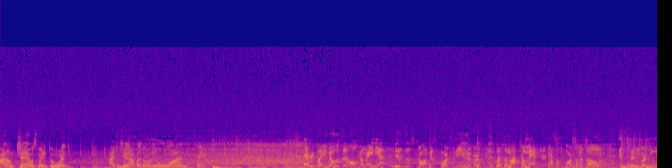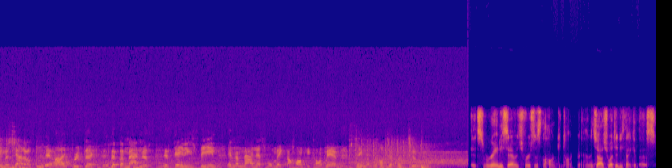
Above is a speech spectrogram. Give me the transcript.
I don't care who's going to win. I care about only one thing. Everybody knows that Hulkamania is the strongest force in the universe, but the Macho Man has a force of his own. It's been working in the shadows, and I predict that the madness is gaining steam, and the madness will make the Honky Tonk Man sing a little different too. It's Randy Savage versus the Honky Tonk Man. And Josh, what did you think of this?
